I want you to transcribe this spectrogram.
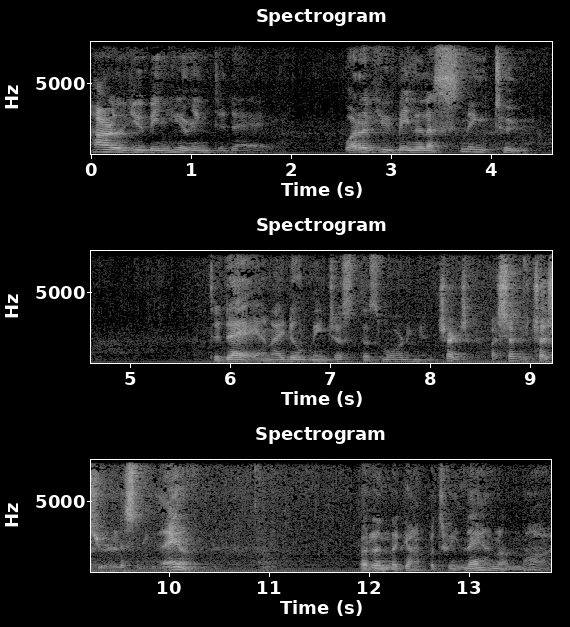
How have you been hearing today? What have you been listening to today? And I don't mean just this morning in church. I certainly trust you're listening then. But in the gap between then and now,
